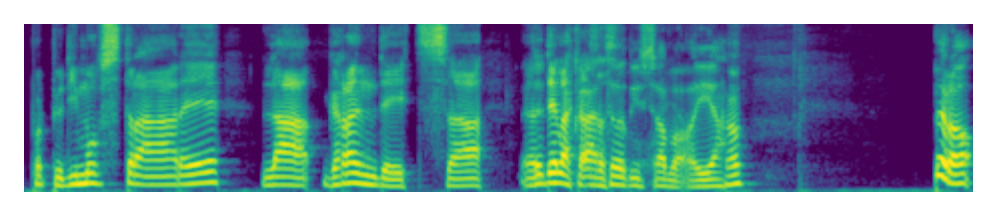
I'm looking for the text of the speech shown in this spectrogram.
proprio dimostrare la grandezza eh, Del della casa di Savoia. no? Però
